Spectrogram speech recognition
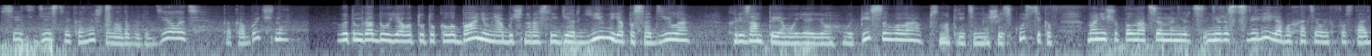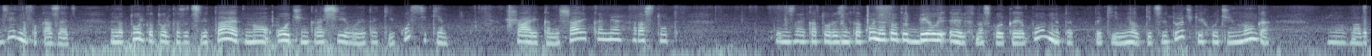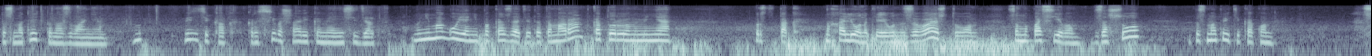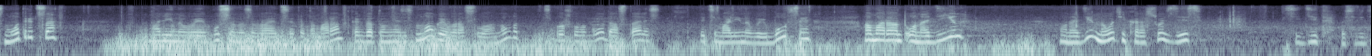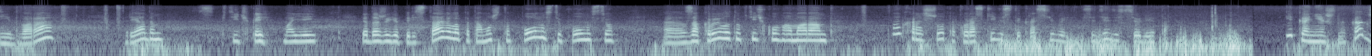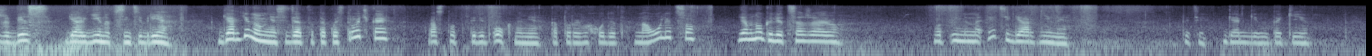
Все эти действия, конечно, надо будет делать как обычно. В этом году я вот тут около бани, у меня обычно росли георгины, я посадила хризантему, я ее выписывала. Посмотрите, у меня 6 кустиков, но они еще полноценно не расцвели, я бы хотела их просто отдельно показать. Она только-только зацветает, но очень красивые такие кустики, шариками, шариками растут. Я не знаю, который из них какой, но это вот белый эльф, насколько я помню, так, такие мелкие цветочки, их очень много. Ну, надо посмотреть по названиям. Вот, видите, как красиво шариками они сидят. Ну, не могу я не показать этот амарант, который он у меня просто так, на холенок я его называю, что он самопосевом зашел. Посмотрите, как он смотрится. Малиновые бусы называется этот амарант. Когда-то у меня здесь много его росло, но вот с прошлого года остались эти малиновые бусы. Амарант он один. Он один, но очень хорошо здесь сидит посередине двора, рядом с птичкой моей. Я даже ее переставила, потому что полностью-полностью э, закрыл эту птичку амарант. Он хорошо, такой раскидистый, красивый, сидит здесь все лето. И, конечно, как же без георгинов в сентябре Георгины у меня сидят под такой строчкой, растут перед окнами, которые выходят на улицу. Я много лет сажаю вот именно эти георгины. Вот эти георгины такие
